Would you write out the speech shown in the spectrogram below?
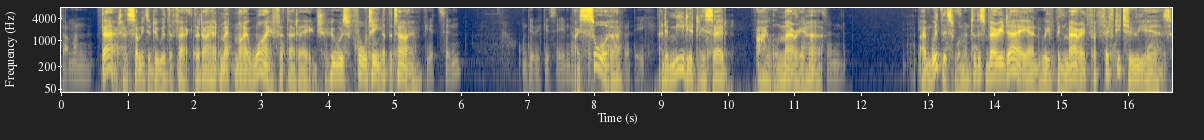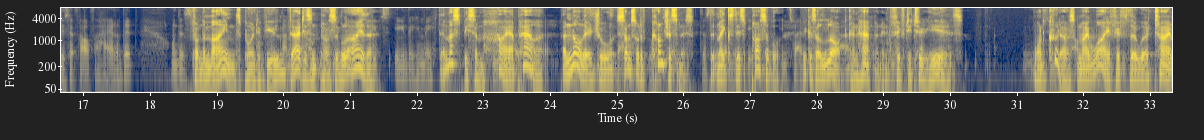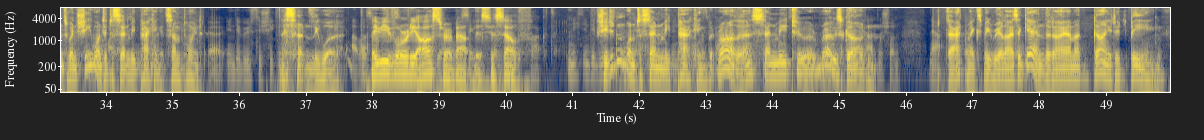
That has something to do with the fact that I had met my wife at that age, who was 14 at the time. I saw her and immediately said, I will marry her. I'm with this woman to this very day, and we've been married for 52 years. From the mind's point of view, that isn't possible either. There must be some higher power, a knowledge or some sort of consciousness that makes this possible, because a lot can happen in 52 years. One could ask my wife if there were times when she wanted to send me packing at some point. There certainly were. Maybe you've already asked her about this yourself. She didn't want to send me packing, but rather send me to a rose garden. That makes me realize again that I am a guided being.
